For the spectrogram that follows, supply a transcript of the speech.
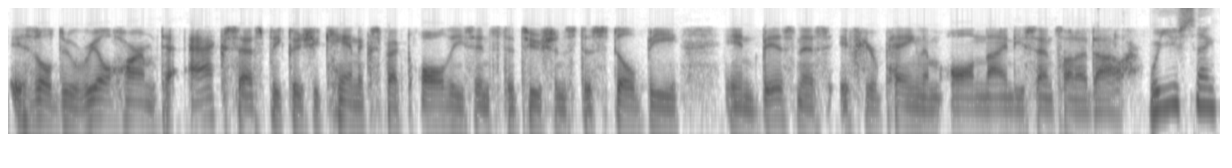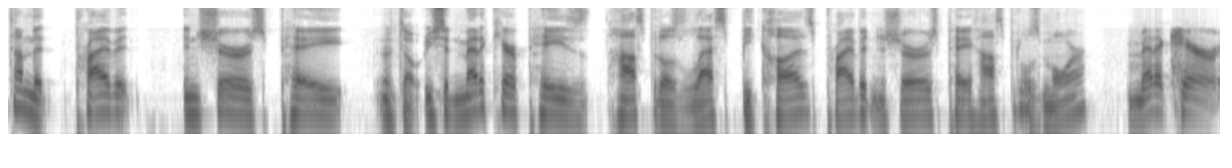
is it'll do real harm to access because you can't expect all these institutions to still be in business if you're paying them all 90 cents on a dollar. Were you saying, Tom, that private insurers pay no, you said Medicare pays hospitals less because private insurers pay hospitals more? Medicare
